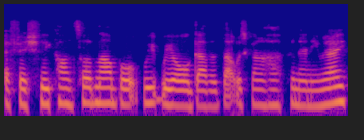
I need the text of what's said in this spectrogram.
officially cancelled now, but we, we all gathered that was going to happen anyway.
